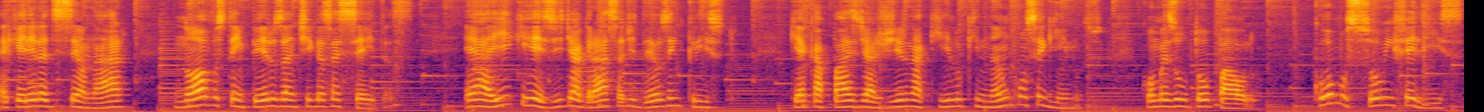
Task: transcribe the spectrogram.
É querer adicionar novos temperos a antigas receitas. É aí que reside a graça de Deus em Cristo, que é capaz de agir naquilo que não conseguimos. Como exultou Paulo: Como sou infeliz!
